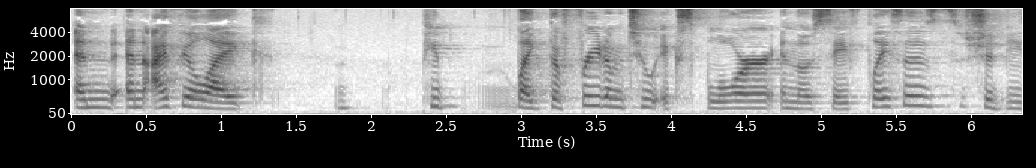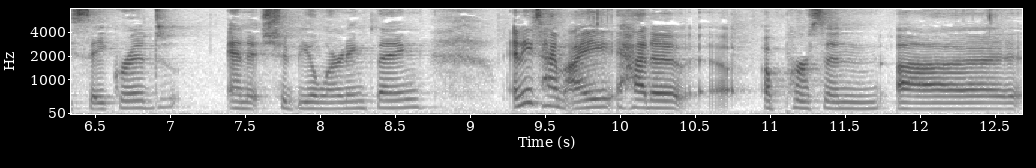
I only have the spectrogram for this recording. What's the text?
and and i feel like people like the freedom to explore in those safe places should be sacred and it should be a learning thing anytime i had a, a person uh,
